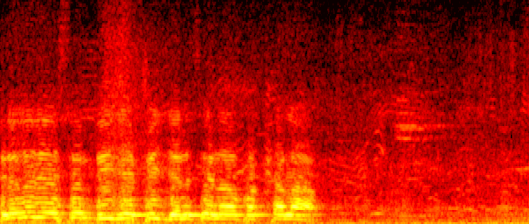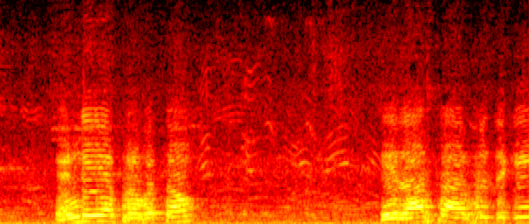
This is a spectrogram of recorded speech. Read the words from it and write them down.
తెలుగుదేశం బీజేపీ జనసేన పక్షాల ఎన్డీఏ ప్రభుత్వం ఈ రాష్ట్ర అభివృద్ధికి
